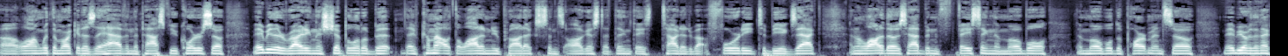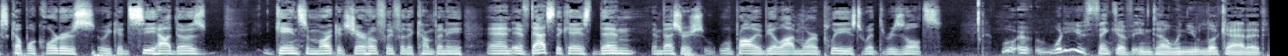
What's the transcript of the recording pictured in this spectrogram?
Uh, along with the market as they have in the past few quarters, so maybe they're riding the ship a little bit. They've come out with a lot of new products since August. I think they touted about 40 to be exact, and a lot of those have been facing the mobile, the mobile department. So maybe over the next couple quarters, we could see how those gain some market share, hopefully, for the company. And if that's the case, then investors will probably be a lot more pleased with the results. What do you think of Intel when you look at it?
